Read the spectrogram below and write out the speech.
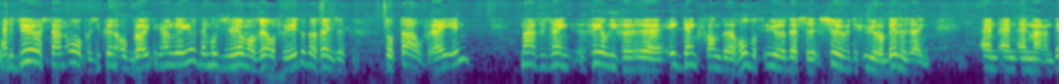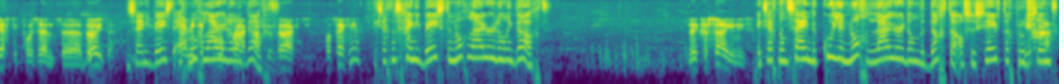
En de deuren staan open. Ze kunnen ook buiten gaan liggen. Dat moeten ze helemaal zelf weten. Daar zijn ze totaal vrij in. Maar ze zijn veel liever, uh, ik denk van de 100 uren dat ze 70 uren binnen zijn. En, en, en maar een 30 procent uh, buiten. Dan zijn die beesten echt en nog luier dan ik dacht. Gevraagd. Wat zeg je? Ik zeg, dan zijn die beesten nog luier dan ik dacht. Nee, ik versta je niet. Ik zeg, dan zijn de koeien nog luier dan we dachten als ze 70 procent...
